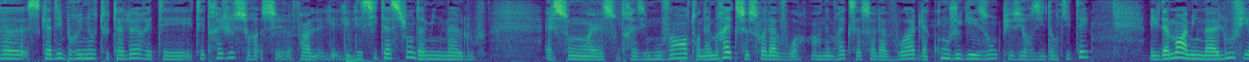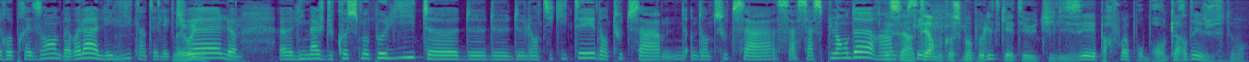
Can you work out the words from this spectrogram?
Euh, ce qu'a dit Bruno tout à l'heure était, très juste sur, les, citations d'Amin Maalouf. Elles sont, elles sont très émouvantes. On aimerait que ce soit la voix. On aimerait que ce soit la voix de la conjugaison de plusieurs identités. Évidemment, Amin Mahalouf, il représente ben voilà, l'élite intellectuelle, euh, l'image du cosmopolite euh, de, de, de l'Antiquité dans toute sa, dans toute sa, sa, sa splendeur. Hein. C'est un terme cosmopolite qui a été utilisé parfois pour brocarder, justement.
